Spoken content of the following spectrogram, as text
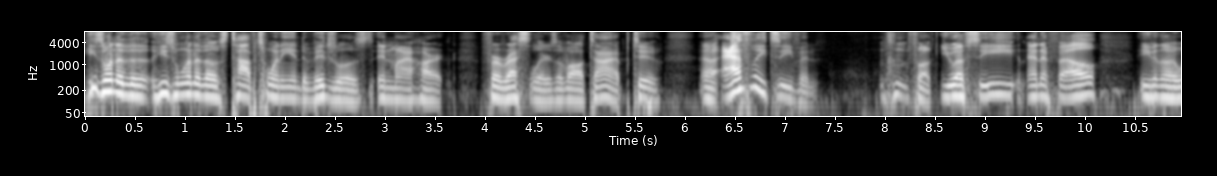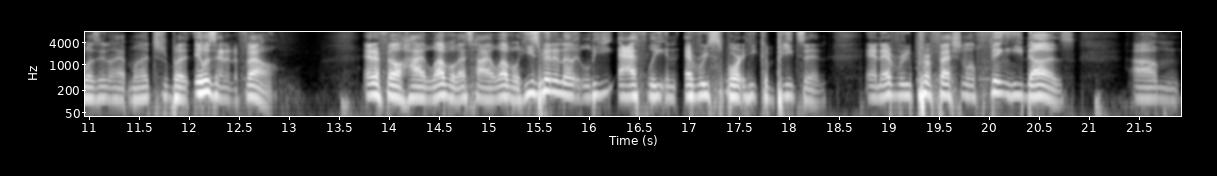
he's one of the he's one of those top twenty individuals in my heart for wrestlers of all time too, uh, athletes even. fuck UFC, NFL, even though it wasn't that much, but it was NFL. NFL high level, that's high level. He's been an elite athlete in every sport he competes in and every professional thing he does. Um,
